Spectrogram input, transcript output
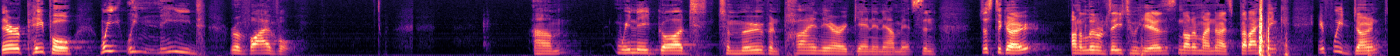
There are people, we, we need revival. Um, we need God to move and pioneer again in our midst. And just to go on a little detour here, it's not in my notes, but I think if we don't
